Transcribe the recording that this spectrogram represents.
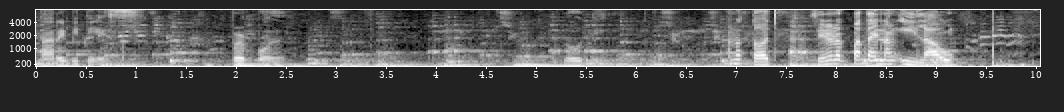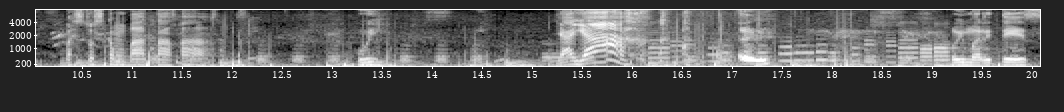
Tari BTS. Purple. Loading. Ano to? Sino nagpatay ng ilaw? Bastos kang bata ka. Uy. Yaya! Uy, Marites.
